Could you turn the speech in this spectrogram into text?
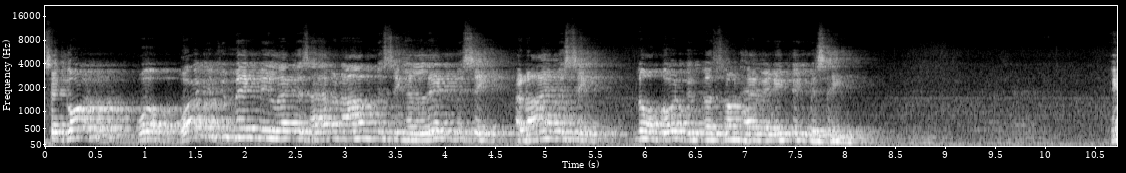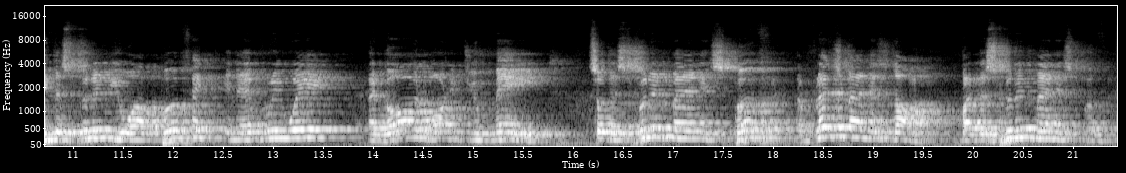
Say, God, well, why did you make me like this? I have an arm missing, a leg missing, an eye missing. No, God does not have anything missing. In the Spirit, you are perfect in every way that God wanted you made. So the Spirit man is perfect. The flesh man is not, but the Spirit man is perfect.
